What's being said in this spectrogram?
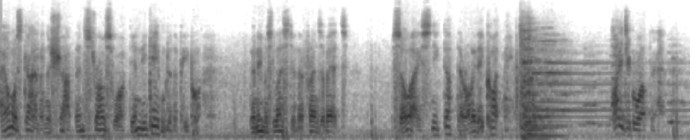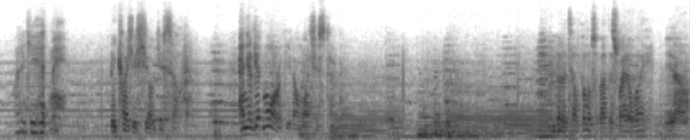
I almost got them in the shop. Then Strauss walked in and he gave them to the people. Their name is Lester. They're friends of Ed's. So I sneaked up there, only they caught me. Why did you go up there? Why did you hit me? Because you showed yourself. And you'll get more if you don't watch your step. You better tell Phillips about this right away. Yeah.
